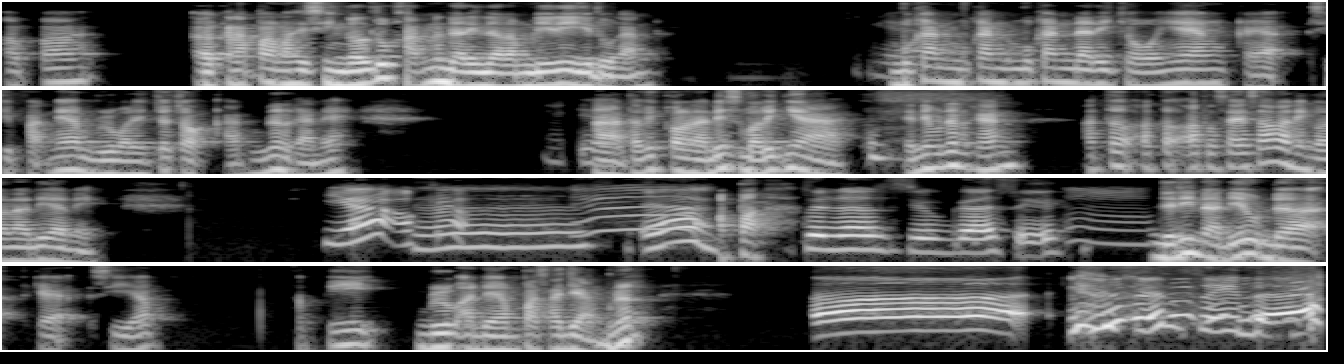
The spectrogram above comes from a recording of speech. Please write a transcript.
apa eh, kenapa masih single tuh karena dari dalam diri gitu kan Iya. bukan bukan bukan dari cowoknya yang kayak sifatnya belum ada yang cocok kan bener kan ya Iya. Nah, tapi kalau Nadia sebaliknya. Ini bener kan? Atau atau atau saya salah nih kalau Nadia nih? Ya, oke. Hmm, ya Apa bener juga sih. Hmm. jadi Nadia udah kayak siap tapi belum ada yang pas aja, bener? Eh, you can say that.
